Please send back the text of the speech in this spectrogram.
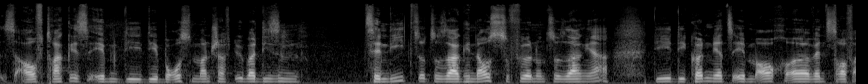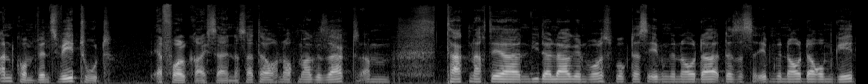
das Auftrag ist, eben die, die Borussenmannschaft über diesen Zenit sozusagen hinauszuführen und zu sagen, ja, die, die können jetzt eben auch, äh, wenn es drauf ankommt, wenn es weh tut, erfolgreich sein. Das hat er auch nochmal gesagt am Tag nach der Niederlage in Wolfsburg, dass eben genau da, dass es eben genau darum geht,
